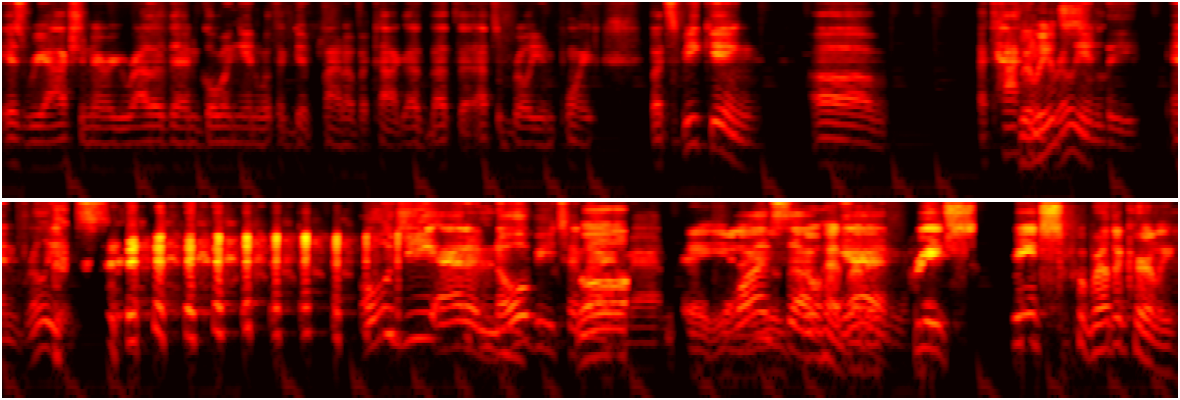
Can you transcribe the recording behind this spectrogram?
is reactionary rather than going in with a good plan of attack that, that that's a brilliant point but speaking of attacking Brilliance? brilliantly and brilliance. OG Anunoby tonight, oh, man. Hey, yeah, Once you, again. Ahead, preach, preach, brother Curly.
